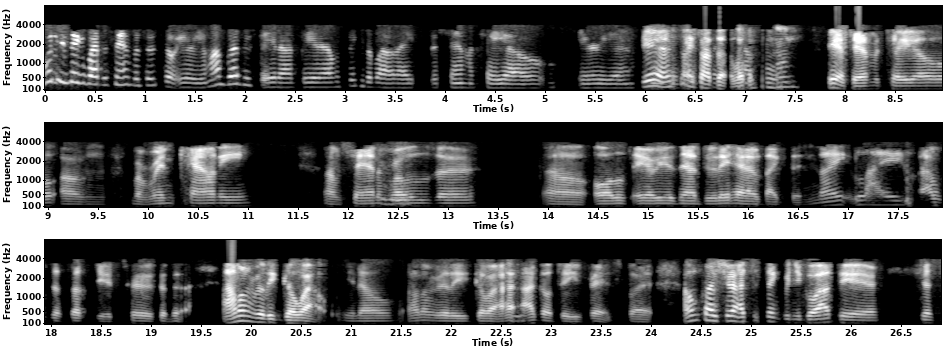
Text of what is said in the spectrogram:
What do you think about the San Francisco area? My brother stayed out there. I was thinking about like the San Mateo area. Yeah, it's nice out that way. Yeah, San Mateo, um, Marin County, um, Santa Mhm. Rosa, uh, all those areas now. Do they have like the nightlife? I was just up there too because I don't really go out. You know, I don't really go out. I, I go to events, but I'm quite sure. I just think when you go out there, just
